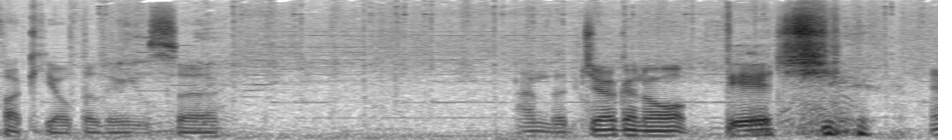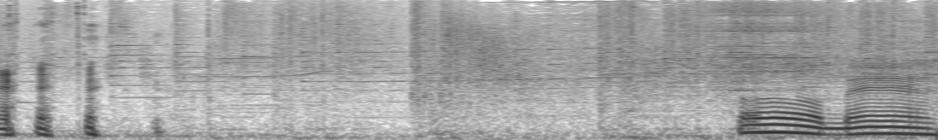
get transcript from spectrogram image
Fuck your balloon, sir. I'm the juggernaut, bitch. oh man.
